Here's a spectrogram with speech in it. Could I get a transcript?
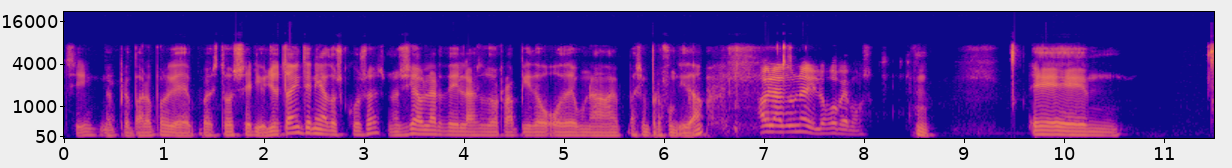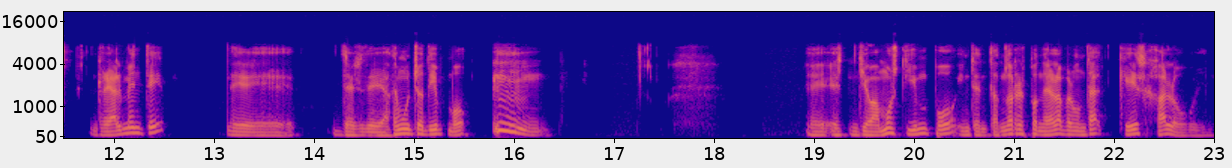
Sí, me preparo porque pues, esto es serio. Yo también tenía dos cosas. No sé si hablar de las dos rápido o de una más en profundidad. Habla de una y luego vemos. Eh, realmente, eh, desde hace mucho tiempo, eh, es- llevamos tiempo intentando responder a la pregunta ¿qué es Halloween?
